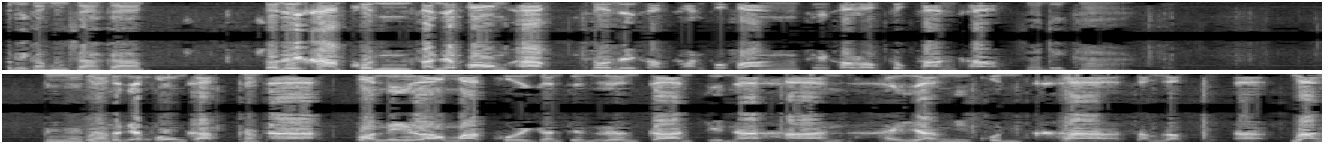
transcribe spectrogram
สวัสดีครับคุณชาครับ สวัสดีครับ คุณสัญญพงศ์ครับ สวัสดีครับท่านผู้ฟังที่เคารพทุกท่านครับ สวัสดีค่ะ เป็นไงคุคณรับสัญญพงศ์ครับครับอ่าวันนี้เรามาคุยกันถึงเรื่องการกินอาหารให้อย่างมีคุณค่าสำหรับอ่าร่าง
